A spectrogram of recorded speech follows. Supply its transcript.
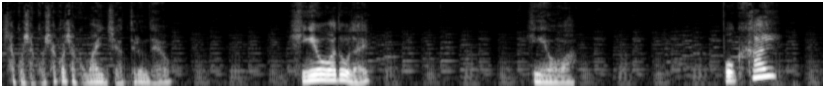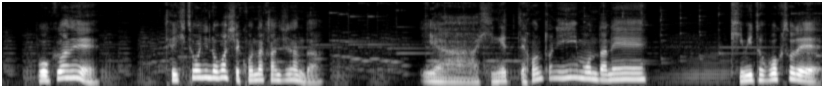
シャコシャコシャコシャコ毎日やってるんだよ。ヒゲ王はどうだい？ヒゲ王は。僕かい？僕はね、適当に伸ばしてこんな感じなんだ。いやー、ヒゲって本当にいいもんだね。君と僕とで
